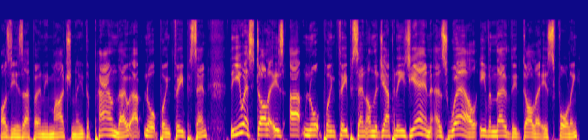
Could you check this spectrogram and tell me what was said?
Aussie is up only marginally. The pound, though, up 0.3%. The US dollar is up 0.3% on the Japanese yen as well, even though the dollar is falling.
